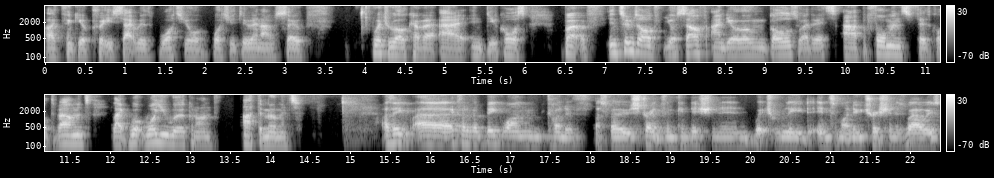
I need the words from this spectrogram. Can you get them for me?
I think you're pretty set with what you're what you're doing now. So which we will cover uh, in due course. But in terms of yourself and your own goals, whether it's uh, performance, physical development, like what, what are you working on at the moment? I think uh, kind of a big one, kind of, I suppose, strength and conditioning, which will lead into my nutrition as well, is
